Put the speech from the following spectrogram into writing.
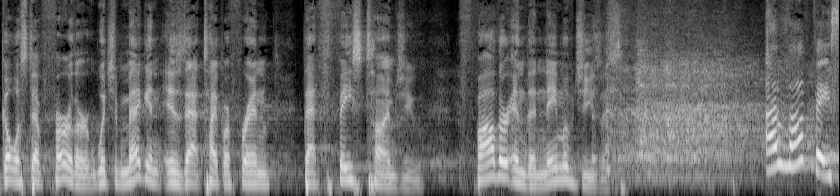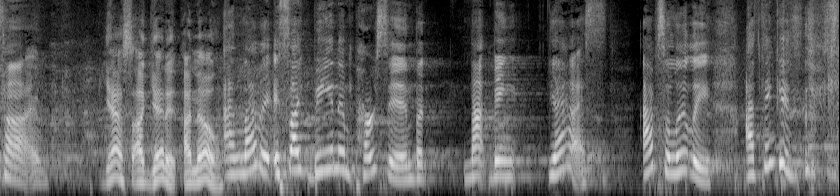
go a step further, which Megan is that type of friend that FaceTimes you. Father, in the name of Jesus. I love FaceTime. Yes, I get it. I know. I love it. It's like being in person, but not being, yes, absolutely. I think it's,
